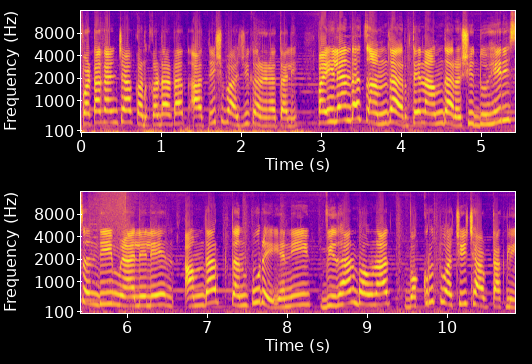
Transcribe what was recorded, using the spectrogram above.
फटाक्यांच्या कडकडाटात आतिषबाजी करण्यात आली. पहिल्यांदाच आमदार ते नामदार अशी दुहेरी संधी मिळालेले आमदार तनपुरे यांनी विधान भवनात वक्तृत्वाची छाप टाकली.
